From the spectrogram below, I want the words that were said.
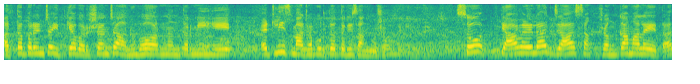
आत्तापर्यंतच्या इतक्या वर्षांच्या अनुभवानंतर मी हे ॲटलिस्ट माझ्यापुरतं तरी सांगू शकते. सो त्यावेळेला ज्या सं शंका मला येतात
